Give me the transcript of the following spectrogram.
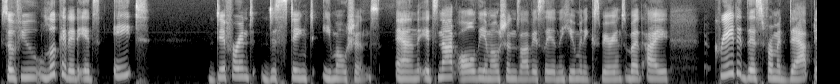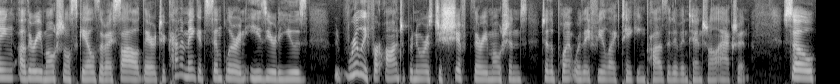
So if you look at it, it's eight different distinct emotions. And it's not all the emotions, obviously, in the human experience, but I created this from adapting other emotional scales that I saw out there to kind of make it simpler and easier to use, really for entrepreneurs to shift their emotions to the point where they feel like taking positive intentional action. So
